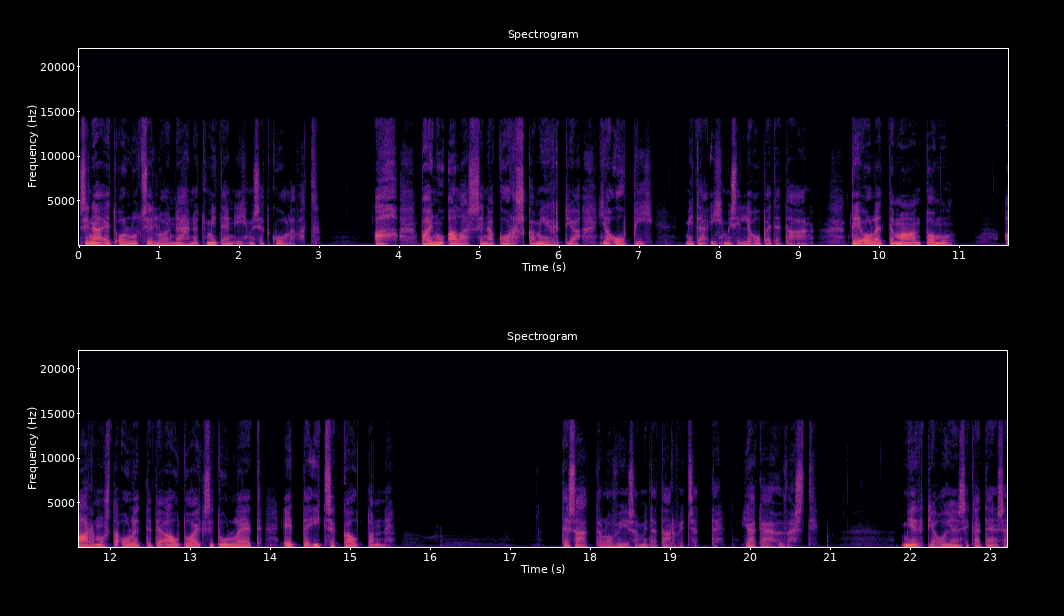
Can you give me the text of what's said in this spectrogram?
Sinä et ollut silloin nähnyt, miten ihmiset kuolevat. Ah, painu alas sinä korskamirtia ja opi, mitä ihmisille opetetaan. Te olette maan tomu. Armosta olette te autoaiksi tulleet, ette itse kauttanne. Te saatte Loviisa, mitä tarvitsette. Jääkää hyvästi. Mirtia ojensi kätensä.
